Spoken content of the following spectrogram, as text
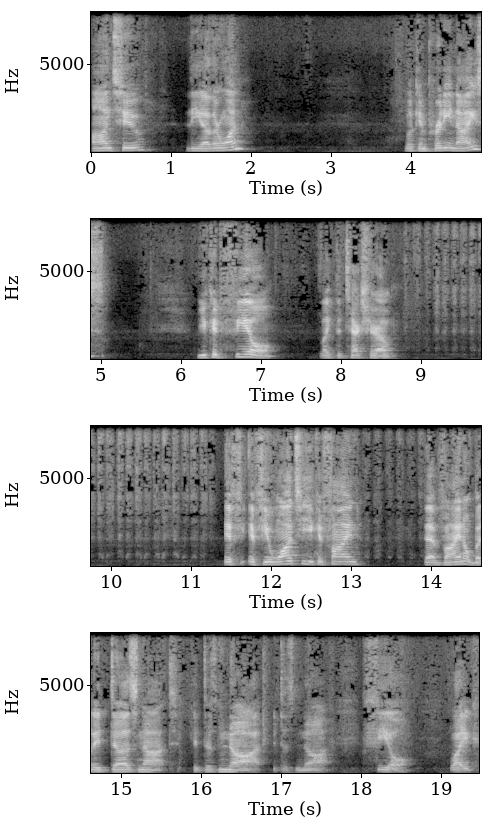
onto the other one. Looking pretty nice. You could feel like the texture. If, if you want to, you could find that vinyl, but it does not. It does not. It does not feel like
